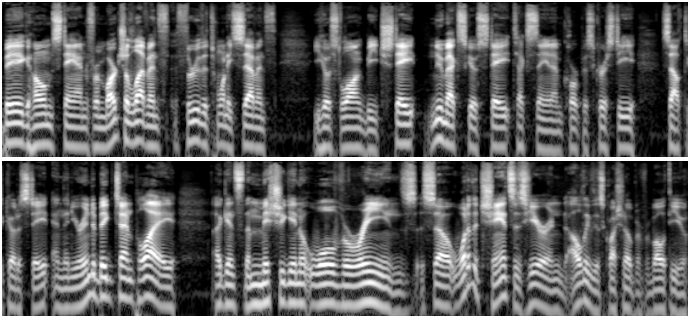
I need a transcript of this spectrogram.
big homestand from March 11th through the 27th. You host Long Beach State, New Mexico State, Texas A&M, Corpus Christi, South Dakota State, and then you're into Big Ten play against the Michigan Wolverines. So, what are the chances here? And I'll leave this question open for both of you.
